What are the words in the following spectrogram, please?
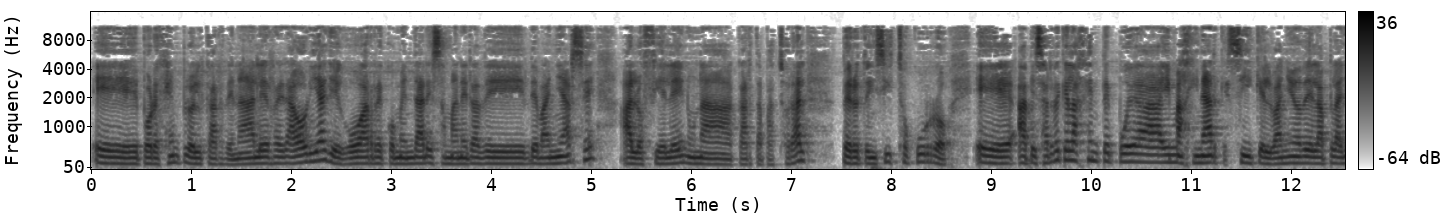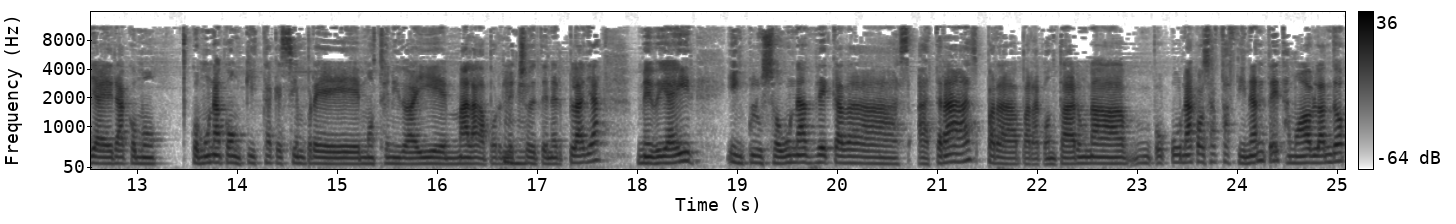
eh, por ejemplo, el cardenal Herrera Oria llegó a recomendar esa manera de, de bañarse a los fieles en una carta pastoral. Pero te insisto, Curro, eh, a pesar de que la gente pueda imaginar que sí, que el baño de la playa era como como una conquista que siempre hemos tenido ahí en Málaga por el hecho de tener playa, me voy a ir incluso unas décadas atrás para, para contar una, una cosa fascinante. Estamos hablando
